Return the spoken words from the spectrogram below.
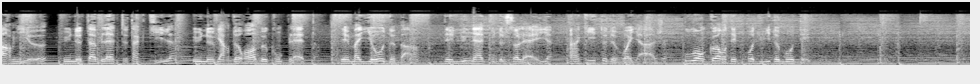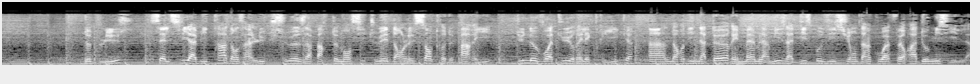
Parmi eux, une tablette tactile, une garde-robe complète, des maillots de bain, des lunettes de soleil, un kit de voyage, ou encore des produits de beauté. De plus, celle-ci habitera dans un luxueux appartement situé dans le centre de Paris, d'une voiture électrique, un ordinateur et même la mise à disposition d'un coiffeur à domicile.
